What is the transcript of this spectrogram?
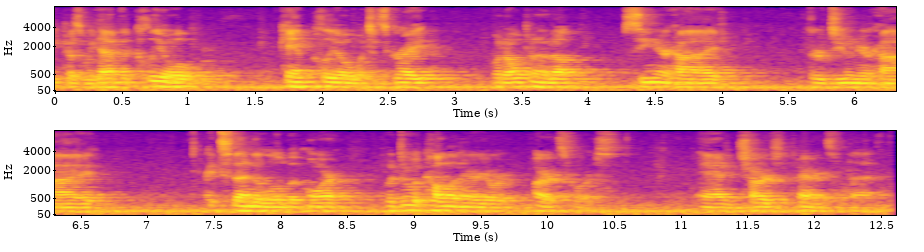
because we have the Clio, Camp Clio, which is great, but open it up senior high through junior high, extend a little bit more, but do a culinary arts course and charge the parents for that.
